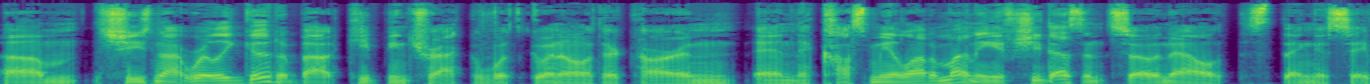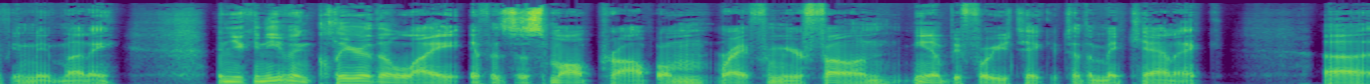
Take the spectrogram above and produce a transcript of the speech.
um, she's not really good about keeping track of what's going on with her car and, and it costs me a lot of money if she doesn't. So now this thing is saving me money. And you can even clear the light if it's a small problem right from your phone, you know, before you take it to the mechanic. Uh,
